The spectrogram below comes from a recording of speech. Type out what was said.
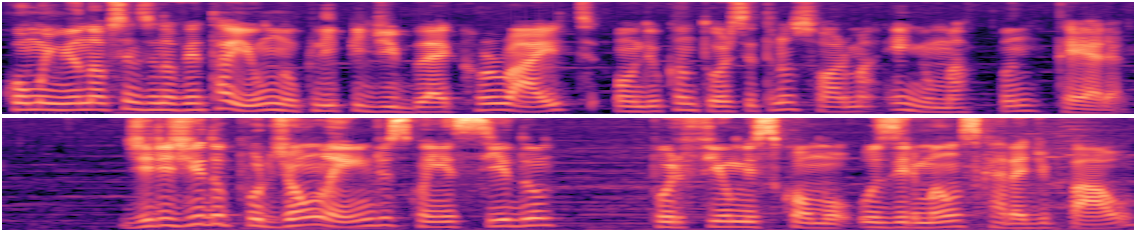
como em 1991 no clipe de Black or White, onde o cantor se transforma em uma pantera. Dirigido por John Landis, conhecido por filmes como Os Irmãos Cara de Pau,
